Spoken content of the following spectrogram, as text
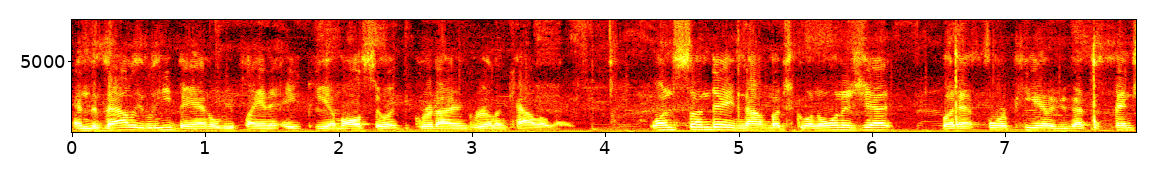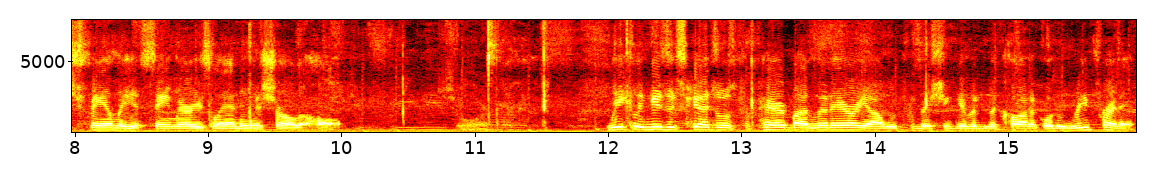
And the Valley Lee Band will be playing at 8 p.m. also at the Gridiron Grill in Callaway. One Sunday, not much going on as yet, but at 4 p.m. you've got the Finch family at St. Mary's Landing in Charlotte Hall. Sure. Weekly music schedule is prepared by Lynn Arion with permission given to the Chronicle to reprint it.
